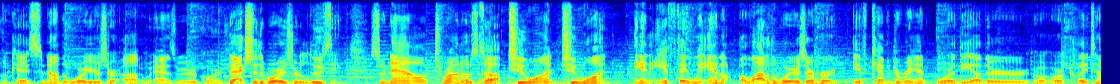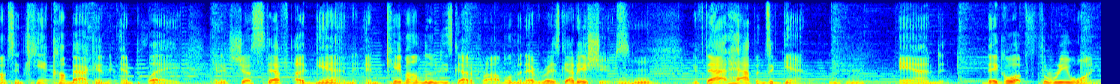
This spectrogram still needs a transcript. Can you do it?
Okay, so now the Warriors are up. As we record, Actually, the Warriors are losing. So now Toronto's up up two one. two one. And if they win, and a lot of the Warriors are hurt. If Kevin Durant or the other or, or Klay Thompson can't come back and, and play, and it's just Steph again, and Kevon Looney's got a problem, and everybody's got issues. Mm-hmm. If that happens again, mm-hmm. And they go up three one,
